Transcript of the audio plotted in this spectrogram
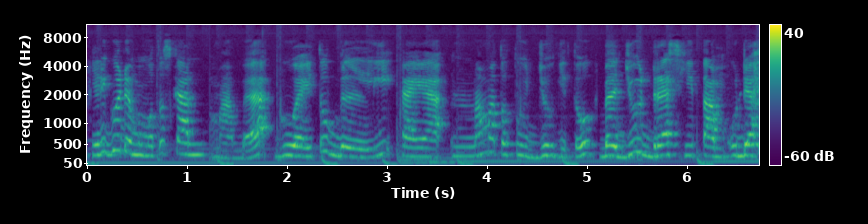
jadi gue udah memutuskan, maba, gue itu beli kayak 6 atau 7 gitu, baju dress hitam, udah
